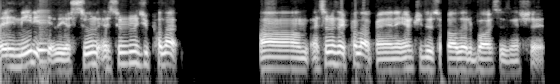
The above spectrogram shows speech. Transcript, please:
immediately as soon as soon as you pull up, um, as soon as they pull up and they introduce all of the bosses and shit,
